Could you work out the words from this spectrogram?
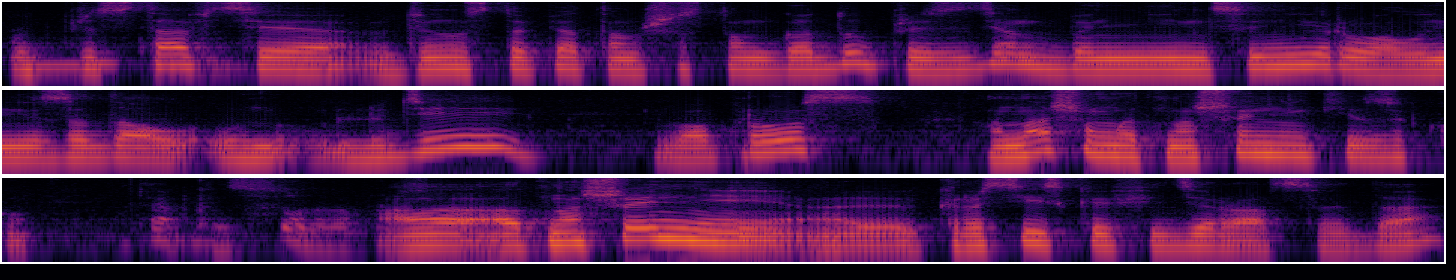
Вот представьте, в 95-6 году президент бы не инсценировал и не задал у людей вопрос о нашем отношении к языку. Да, конституционный вопрос. О отношении э, к Российской Федерации, да?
